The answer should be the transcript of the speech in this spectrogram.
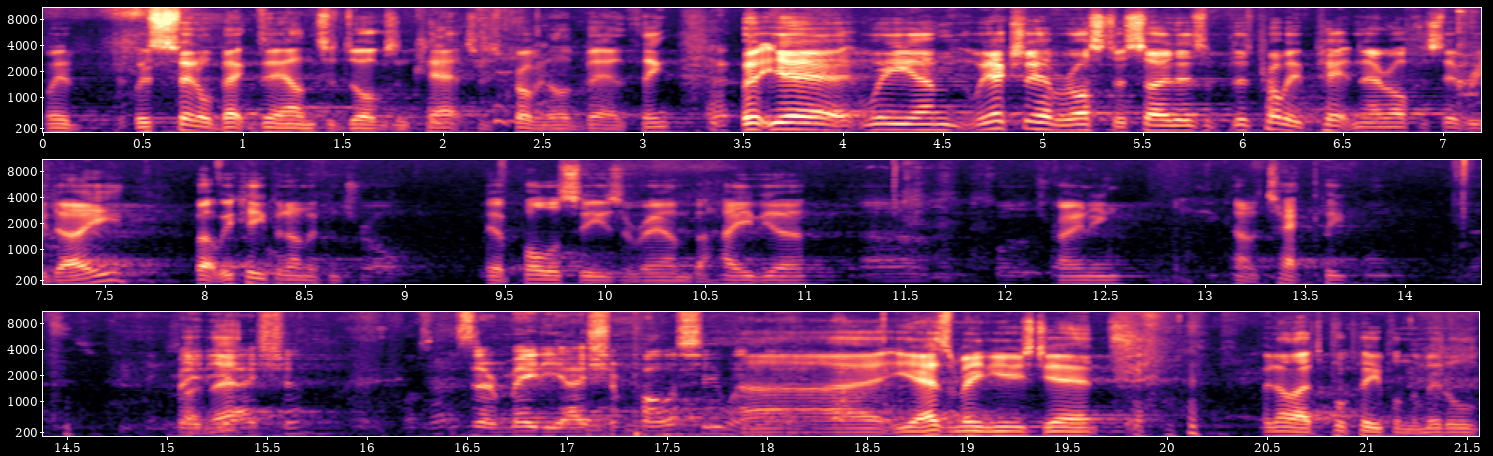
We've, we've settled back down to dogs and cats, which is probably not a bad thing. But yeah, we, um, we actually have a roster. So there's, there's probably a pet in our office every day, but we keep it under control. We have policies around behaviour, um, toilet training. You can't attack people. you know, a few things like. Mediation? Is there a mediation policy? When Uh, it hasn't been used yet. We're not allowed to put people in the middle.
